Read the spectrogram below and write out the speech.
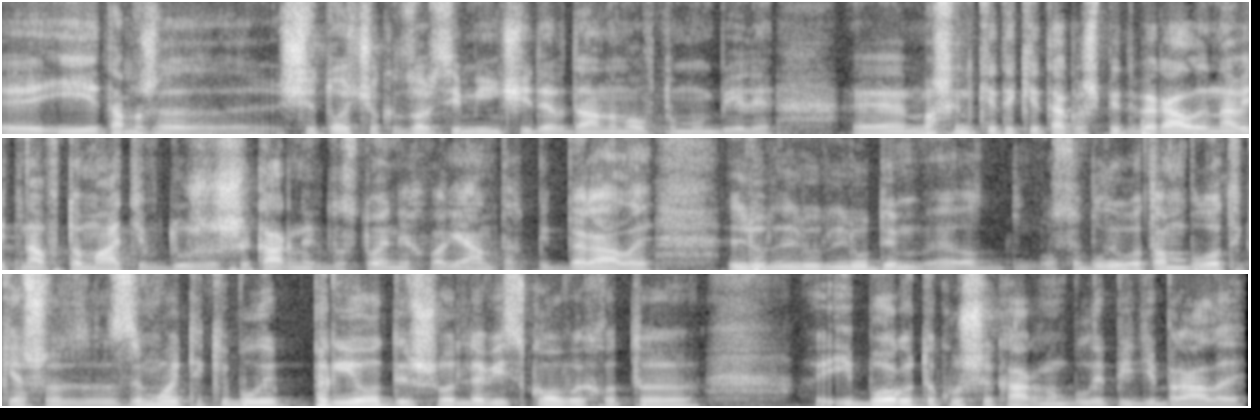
е, І там вже щиточок зовсім інший йде в даному автомобілі. Е, Машинки такі також підбирали навіть на автоматі в дуже шикарних достойних варіантах підбирали. Лю- лю- Люди, е, особливо там було таке, що зимою такі були періоди, що для військових от е, і бору таку шикарну були підібрали.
